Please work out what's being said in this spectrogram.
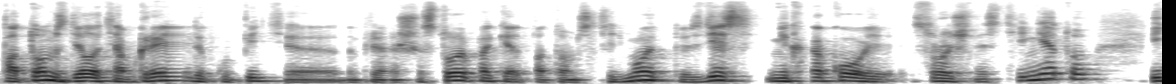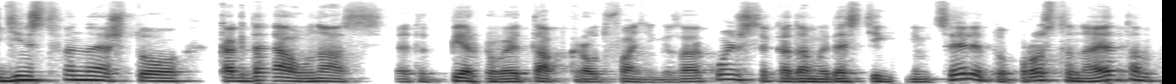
потом сделать апгрейды, купить, э, например, шестой пакет, потом седьмой. То есть здесь никакой срочности нету. Единственное, что когда у нас этот первый этап краудфандинга закончится, когда мы достигнем цели, то просто на этом,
